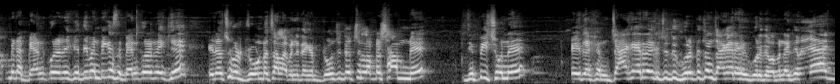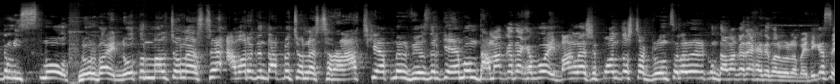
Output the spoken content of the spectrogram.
আপনি এটা ব্যান করে রেখে দিবেন ঠিক আছে? ব্যান করে রেখে এটা হচ্ছে ড্রোনটা চালাবেন। দেখেন ড্রোন যদি হচ্ছে আপনার সামনে যে পিছনে এই দেখেন জায়গায় রেখে যদি ঘুরতে চান জায়গায় রেখে ঘুরে দেবেন একদম একদম স্মুথ নূর ভাই নতুন মাল চলে আসছে আবারও কিন্তু আপনি চলে আসছেন। আর আজকে আপনার ভিউজদেরকে এমন ধামাকা দেখাবো ভাই বাংলাদেশে পঞ্চাশটা ড্রোন সেলার এরকম ধামাকা দেখাতে পারব না ভাই ঠিক আছে?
